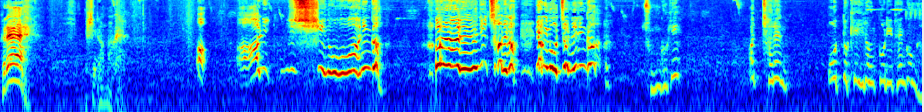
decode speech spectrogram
그래 빌어먹을 아, 아니, 신호 아닌가? 아니, 아니, 자네가 여긴 어쩐 일인가? 중국이? 아, 자넨 어떻게 이런 꼴이 된 건가?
